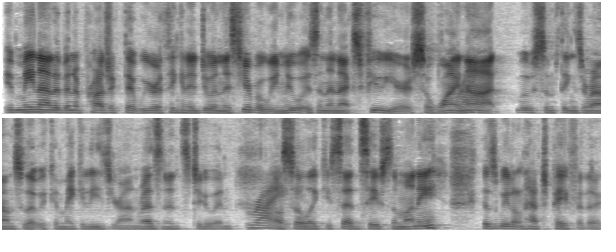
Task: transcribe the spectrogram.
It may not have been a project that we were thinking of doing this year, but we knew it was in the next few years. So why Right. not move some things around so that we can make it easier on residents too? And Right. also, like you said, save some money because we don't have to pay for the,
